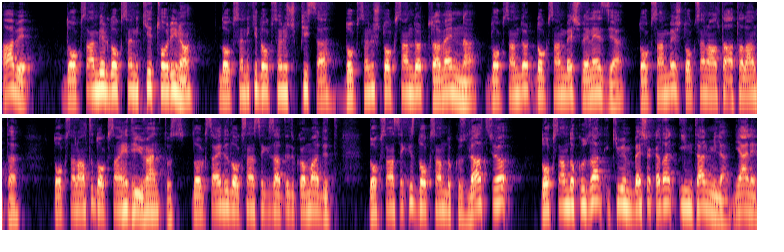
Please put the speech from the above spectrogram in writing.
Abi 91-92 Torino, 92-93 Pisa, 93-94 Ravenna, 94-95 Venezia, 95-96 Atalanta, 96-97 Juventus, 97-98 Atletico Madrid, 98-99 Lazio, 99'dan 2005'e kadar Inter Milan. Yani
